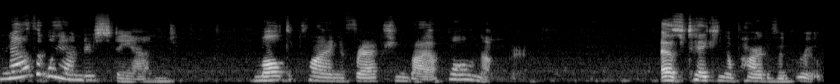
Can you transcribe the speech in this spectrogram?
Now that we understand multiplying a fraction by a whole number as taking a part of a group,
